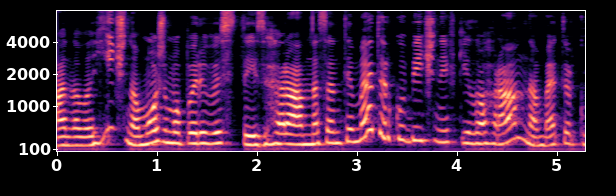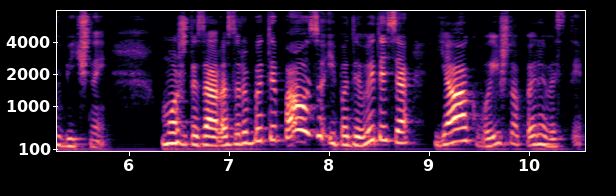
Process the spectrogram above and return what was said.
Аналогічно можемо перевести з грам на сантиметр кубічний в кілограм на метр кубічний. Можете зараз зробити паузу і подивитися, як вийшло перевести.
